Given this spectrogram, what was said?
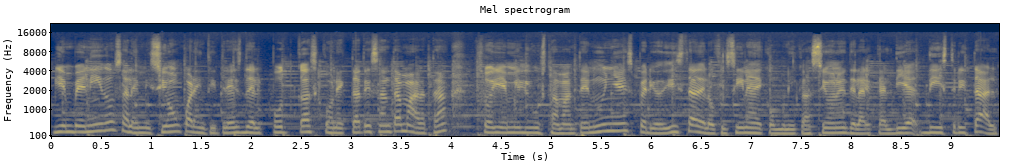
bienvenidos a la emisión 43 del podcast Conéctate Santa Marta. Soy Emily Bustamante Núñez, periodista de la Oficina de Comunicaciones de la Alcaldía Distrital.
